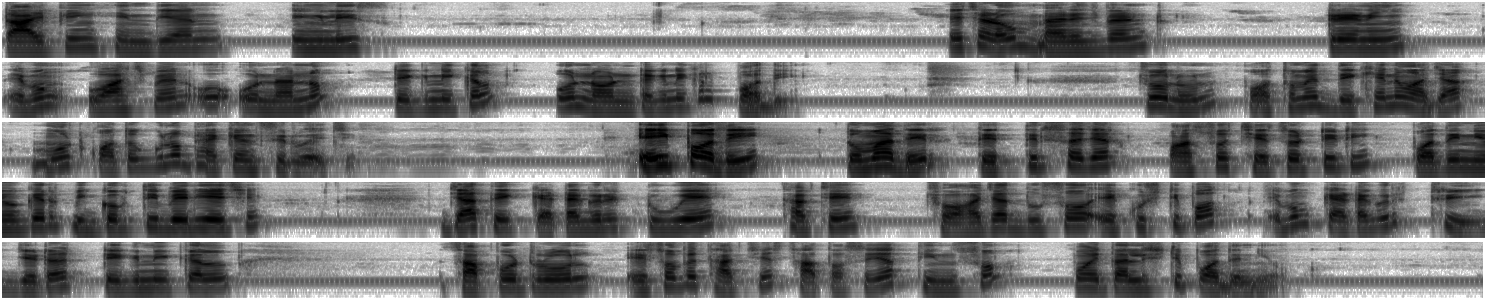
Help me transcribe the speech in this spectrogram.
typing Hindi and English এছাড়াও ম্যানেজমেন্ট ট্রেনিং এবং ওয়াচম্যান ও অন্যান্য টেকনিক্যাল ও নন টেকনিক্যাল পদে চলুন প্রথমে দেখে নেওয়া যাক মোট কতগুলো ভ্যাকেন্সি রয়েছে। এই পদে তোমাদের তেত্রিশ হাজার পাঁচশো ছেষট্টিটি পদে নিয়োগের বিজ্ঞপ্তি বেরিয়েছে। যাতে ক্যাটাগরি টু এ থাকছে ছ হাজার দুশো একুশটি পদ এবং ক্যাটাগরি থ্রি, যেটা টেকনিক্যাল সাপোর্ট রোল এসবে থাকছে সাতাশ হাজার তিনশো পঁয়তাল্লিশটি পদে নিয়োগ।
